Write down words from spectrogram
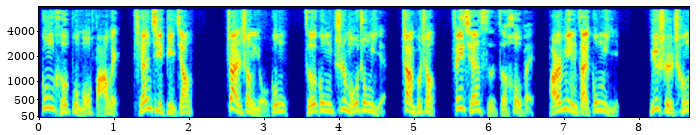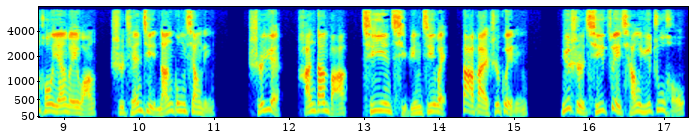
公何不谋伐魏？田忌必将战胜有功，则公之谋中也；战不胜，非前死则后北，而命在公矣。’于是成侯言为王，使田忌南攻襄陵。十月，邯郸拔，其因起兵击魏，大败之桂陵。于是其最强于诸侯，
